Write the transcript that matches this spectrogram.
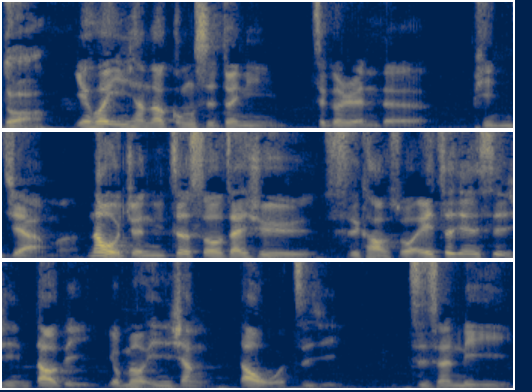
对啊，也会影响到公司对你这个人的评价嘛。那我觉得你这时候再去思考说，哎，这件事情到底有没有影响到我自己自身利益，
